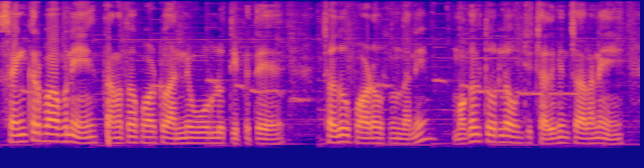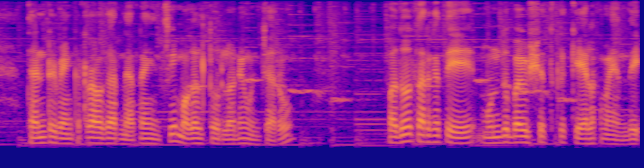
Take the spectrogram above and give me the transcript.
శంకర్ బాబుని తనతో పాటు అన్ని ఊళ్ళు తిప్పితే చదువు పాడవుతుందని మొగల్తూరులో ఉంచి చదివించాలని తండ్రి వెంకట్రావు గారు నిర్ణయించి మొగల్తూరులోనే ఉంచారు. పదో తరగతి ముందు భవిష్యత్తుకు కీలకమైంది.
